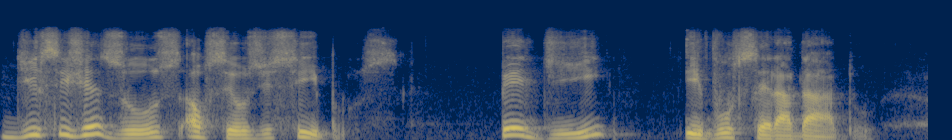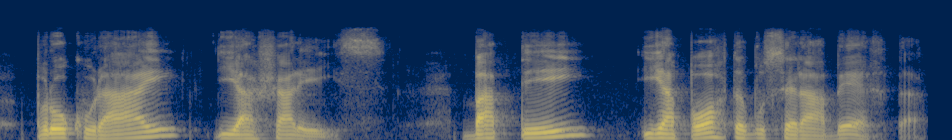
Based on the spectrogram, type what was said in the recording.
disse Jesus aos seus discípulos: Pedi e vos será dado Procurai e achareis. Batei e a porta vos será aberta.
